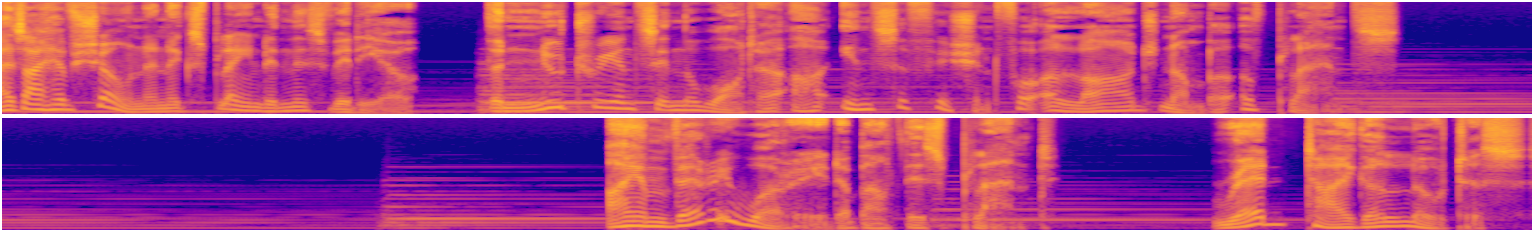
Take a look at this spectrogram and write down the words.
As I have shown and explained in this video, the nutrients in the water are insufficient for a large number of plants. I am very worried about this plant, red tiger lotus.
